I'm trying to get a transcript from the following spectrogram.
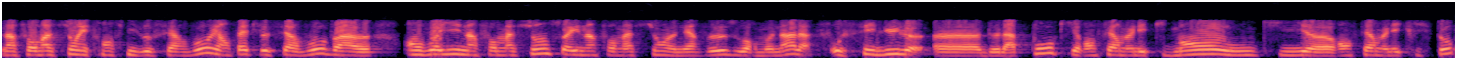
L'information est transmise au cerveau et en fait, le cerveau va euh, envoyer une information, soit une information euh, nerveuse ou hormonale, aux cellules euh, de la peau qui renferment les pigments ou qui renferment les cristaux.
